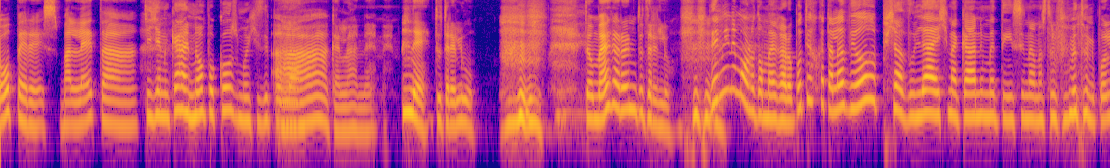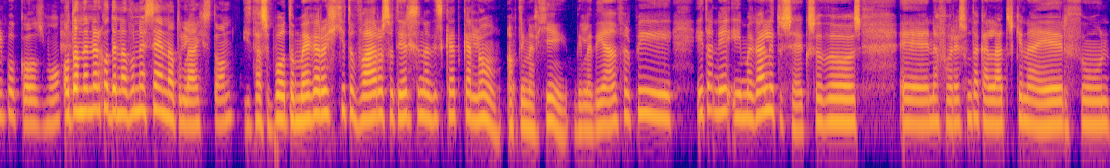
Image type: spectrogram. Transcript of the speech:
Όπερες, μπαλέτα. Και γενικά ενώ από κόσμο έχεις δει πολλά. Α, καλά, ναι, ναι. Ναι, του τρελού. το Μέγαρο είναι του τρελού. Δεν είναι μόνο το μέγαρο. Οπότε έχω καταλάβει όποια δουλειά έχει να κάνει με τη συναναστροφή με τον υπόλοιπο κόσμο. Όταν δεν έρχονται να δουν εσένα τουλάχιστον. Θα σου πω, το Μέγαρο έχει και το βάρος ότι άρχισε να δεις κάτι καλό από την αρχή. Δηλαδή, οι άνθρωποι ήταν η μεγάλη τους έξοδος, ε, να φορέσουν τα καλά τους και να έρθουν.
